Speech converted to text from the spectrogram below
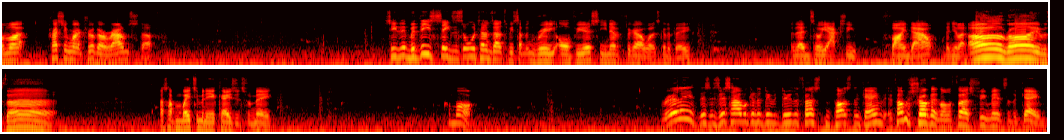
I'm like pressing right trigger around stuff. See, with these things, this always turns out to be something really obvious, and you never figure out what it's going to be. And then until you actually find out, then you're like, oh, right, it was that. That's happened way too many occasions for me. Come on. Really? This Is this how we're going to do, do the first parts of the game? If I'm struggling on the first few minutes of the game,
